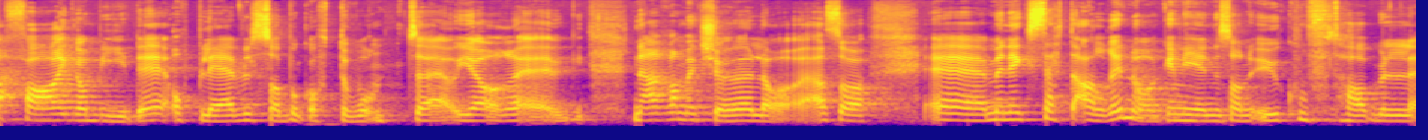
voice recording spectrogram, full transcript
erfaringer og mine opplevelser på godt og vondt. eh, Og gjør eh, narr av meg sjøl. Altså, eh, men jeg setter aldri noen i en sånn ukomfortabel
